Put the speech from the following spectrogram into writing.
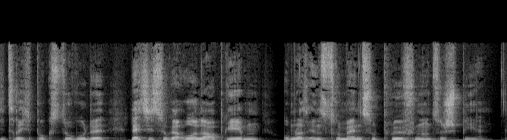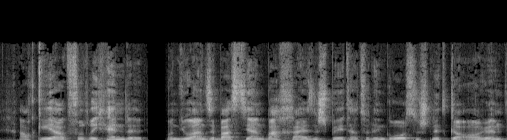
Dietrich Buxtehude, lässt sich sogar Urlaub geben, um das Instrument zu prüfen und zu spielen. Auch Georg Friedrich Händel und Johann Sebastian Bach reisen später zu den großen Schnittger-Orgeln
